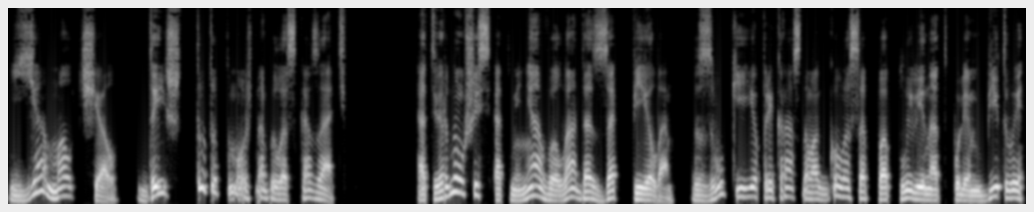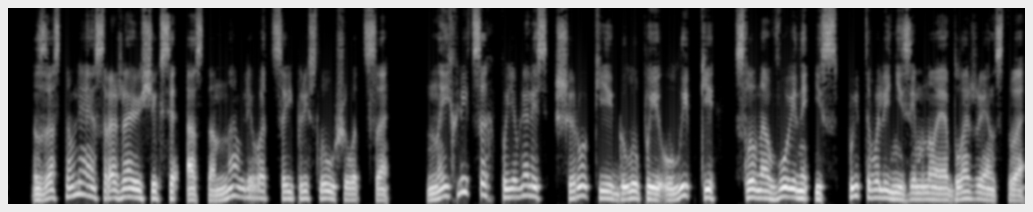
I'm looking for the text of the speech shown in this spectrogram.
Я молчал. Да и что тут можно было сказать? Отвернувшись от меня, Влада запела. Звуки ее прекрасного голоса поплыли над полем битвы, заставляя сражающихся останавливаться и прислушиваться. На их лицах появлялись широкие глупые улыбки, словно воины испытывали неземное блаженство.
